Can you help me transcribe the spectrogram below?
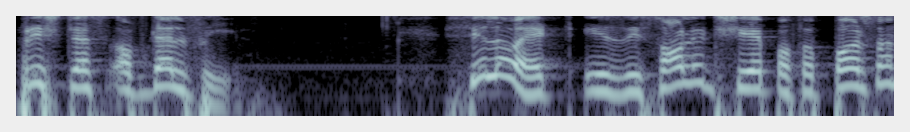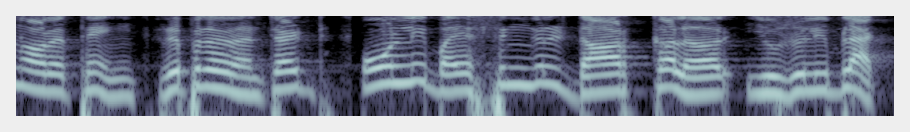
priestess of Delphi. Silhouette is the solid shape of a person or a thing represented only by a single dark color, usually black.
